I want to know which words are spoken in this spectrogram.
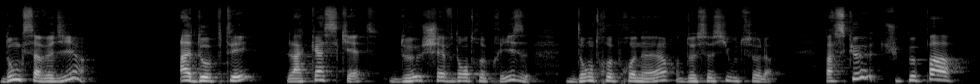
Donc, ça veut dire adopter la casquette de chef d'entreprise, d'entrepreneur, de ceci ou de cela. Parce que tu peux pas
